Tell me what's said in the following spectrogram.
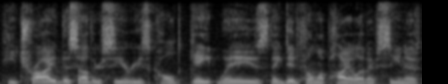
He tried this other series called Gateways. They did film a pilot, I've seen it,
